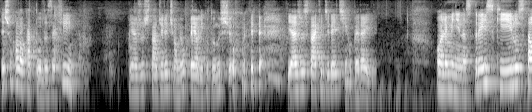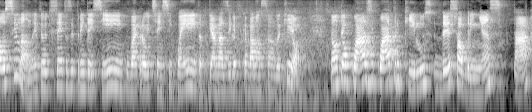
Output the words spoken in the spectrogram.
Deixa eu colocar todas aqui e ajustar direitinho. Ó, meu pé ali que eu tô no chão. e ajustar aqui direitinho, peraí. Olha, meninas, 3 quilos tá oscilando entre 835, vai para 850, porque a vasilha fica balançando aqui, ó. Então, eu tenho quase 4 quilos de sobrinhas, tá?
